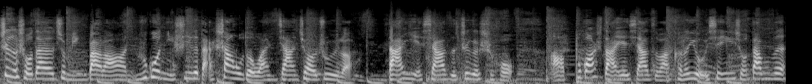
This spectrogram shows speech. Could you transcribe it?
这个时候大家。就明白了啊！如果你是一个打上路的玩家，就要注意了。打野瞎子这个时候啊，不光是打野瞎子吧，可能有一些英雄，大部分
